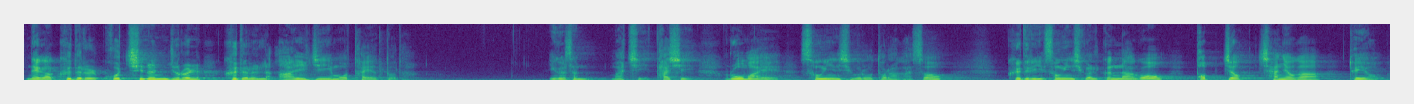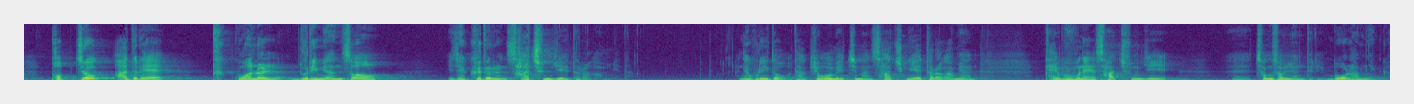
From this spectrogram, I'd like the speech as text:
내가 그들을 고치는 줄을 그들은 알지 못하였도다. 이것은 마치 다시 로마의 성인식으로 돌아가서 그들이 성인식을 끝나고 법적 자녀가 되어 법적 아들의 특권을 누리면서 이제 그들은 사춘기에 들어갑니다. 근데 우리도 다 경험했지만 사춘기에 들어가면 대부분의 사춘기 청소년들이 뭘 합니까?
